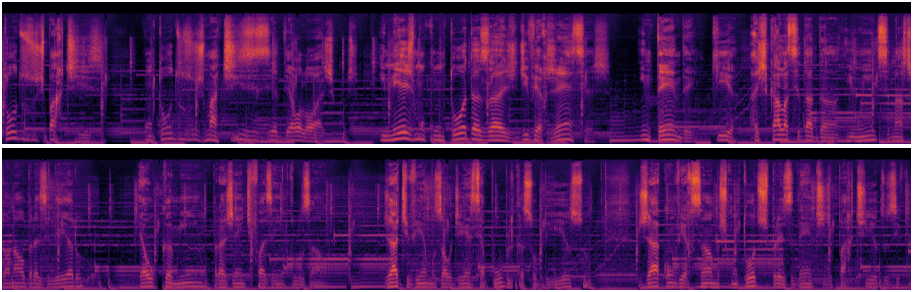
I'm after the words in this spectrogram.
todos os partidos, com todos os matizes ideológicos, e mesmo com todas as divergências, entendem que a escala cidadã e o índice nacional brasileiro é o caminho para a gente fazer inclusão. Já tivemos audiência pública sobre isso, já conversamos com todos os presidentes de partidos e com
